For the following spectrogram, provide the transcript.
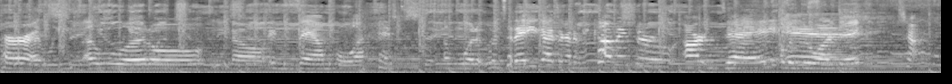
her at least a little, you know, example, of what it was. Today, you guys are going to be coming through our day. Coming through our day. Ch-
